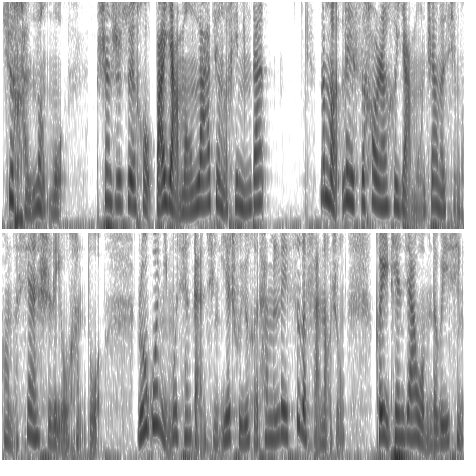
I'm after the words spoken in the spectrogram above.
却很冷漠，甚至最后把亚萌拉进了黑名单。那么，类似浩然和亚萌这样的情况呢，现实里有很多。如果你目前感情也处于和他们类似的烦恼中，可以添加我们的微信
